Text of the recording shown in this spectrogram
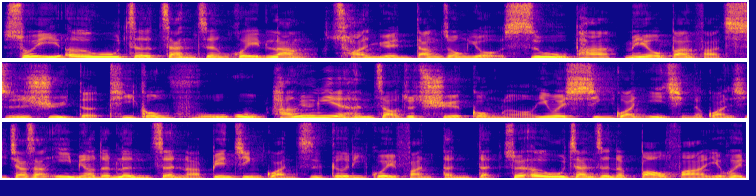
所以俄乌这战争会让船员当中有十五趴没有办法持续的提供服务。航运业很早就缺工了哦，因为新冠疫情的关系加。加上疫苗的认证啊，边境管制、隔离规范等等，所以俄乌战争的爆发也会。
